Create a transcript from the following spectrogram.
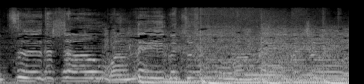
独自踏上万里归途。万里归途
